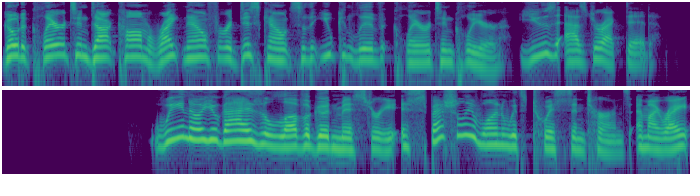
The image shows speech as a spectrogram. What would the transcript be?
Go to Claritin.com right now for a discount so that you can live Claritin Clear. Use as directed. We know you guys love a good mystery, especially one with twists and turns. Am I right?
